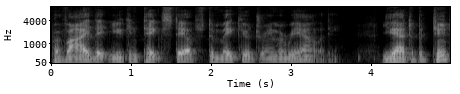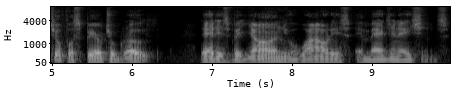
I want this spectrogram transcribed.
provided that you can take steps to make your dream a reality. You have the potential for spiritual growth that is beyond your wildest imaginations.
